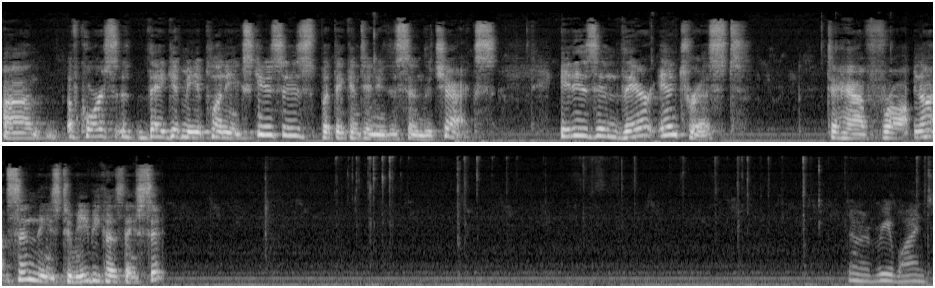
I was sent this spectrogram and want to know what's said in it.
Um, of course, they give me plenty of excuses, but they continue to send the checks. It is in their interest to have fraud. Do Not send these to me because they sit I'm gonna rewind.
